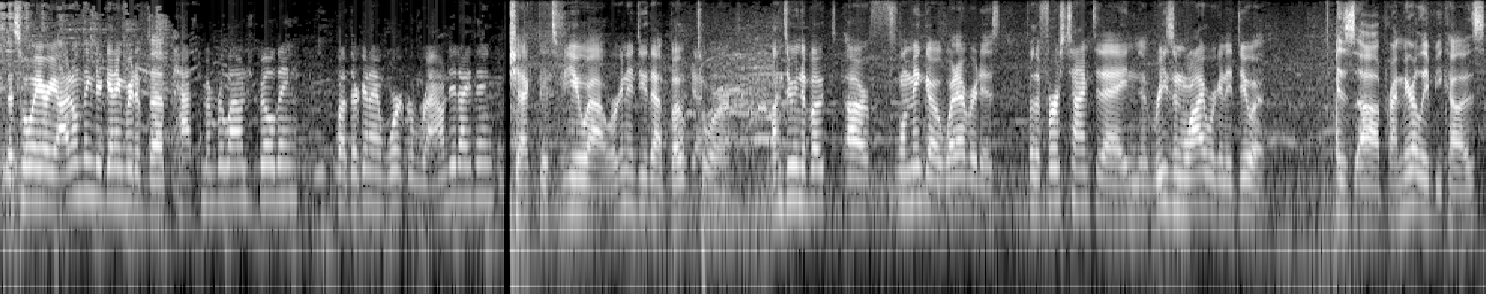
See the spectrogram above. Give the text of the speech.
This whole area. I don't think they're getting rid of the past member lounge building, but they're gonna work around it. I think. Check this view out. We're gonna do that boat tour. I'm doing the boat, uh, flamingo, whatever it is, for the first time today. And the reason why we're gonna do it is uh, primarily because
